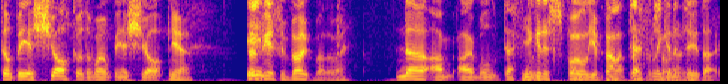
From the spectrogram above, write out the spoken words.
There'll be a shock, or there won't be a shock. yeah. Don't If- forget to vote, by the way. No, I'm, I will definitely. You're going to spoil I'm your ballot Definitely going to do that.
